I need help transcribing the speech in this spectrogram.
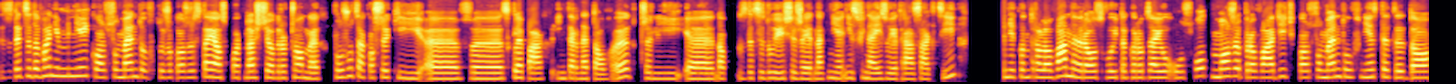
Zdecydowanie mniej konsumentów, którzy korzystają z płatności odroczonych, porzuca koszyki e, w sklepach internetowych, czyli no, zdecyduje się, że jednak nie, nie sfinalizuje transakcji. Niekontrolowany rozwój tego rodzaju usług może prowadzić konsumentów niestety do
